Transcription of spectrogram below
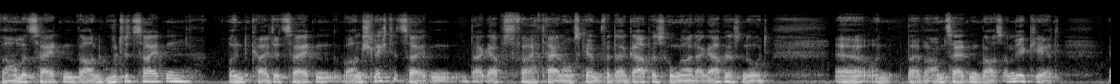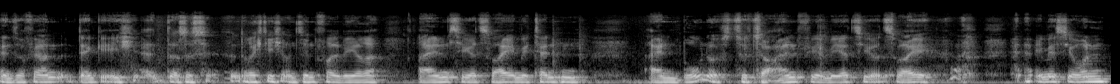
warme Zeiten waren gute Zeiten und kalte Zeiten waren schlechte Zeiten. Da gab es Verteilungskämpfe, da gab es Hunger, da gab es Not. Äh, und bei Warmzeiten war es umgekehrt. Insofern denke ich, dass es richtig und sinnvoll wäre, allen CO2-Emittenten einen Bonus zu zahlen für mehr CO2-Emissionen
